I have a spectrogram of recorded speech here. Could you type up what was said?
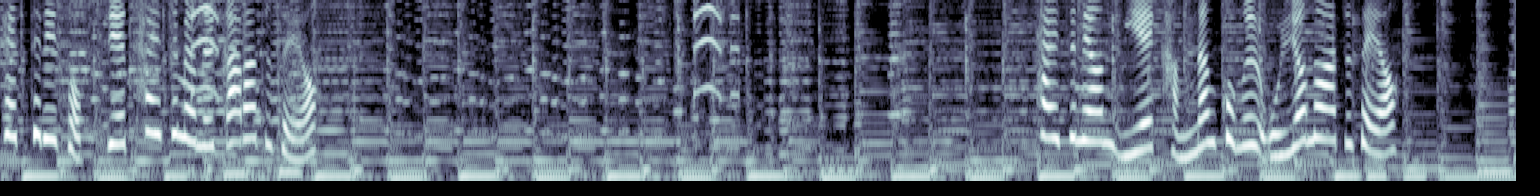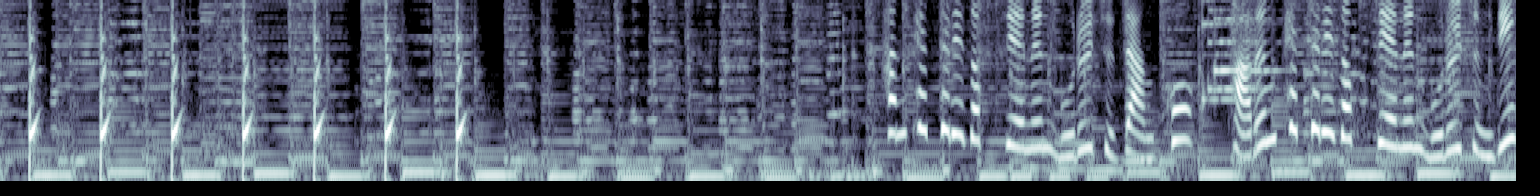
패트리 접시에 탈지면을 깔아주세요. 탈지면 위에 강낭콩을 올려놓아 주세요. 한 패트리 접시에는 물을 주지 않고 다른 패트리 접시에는 물을 준 뒤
